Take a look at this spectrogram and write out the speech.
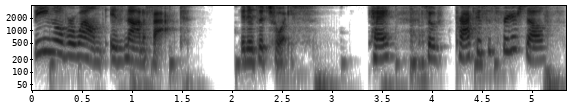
Being overwhelmed is not a fact, it is a choice. Okay? So practice this for yourself.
